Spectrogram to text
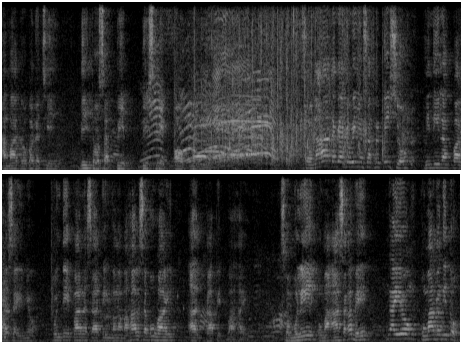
Amado Bagatsing dito sa 5th District of Manila. So lahat ng gagawin yung sakripisyo, hindi lang para sa inyo, kundi para sa ating mga mahal sa buhay at kapitbahay. So muli, umaasa kami ngayong umagang ito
